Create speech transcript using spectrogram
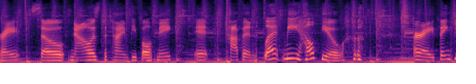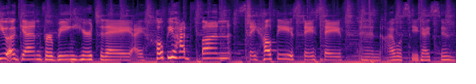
right? So now is the time, people. Make it happen. Let me help you. All right. Thank you again for being here today. I hope you had fun. Stay healthy, stay safe, and I will see you guys soon.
